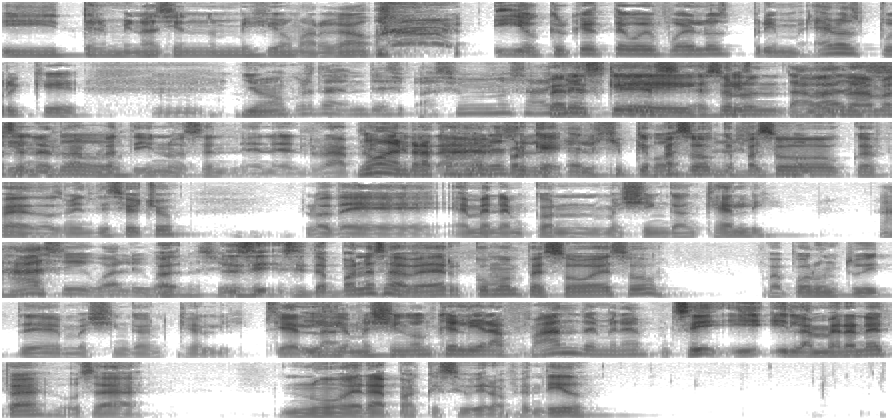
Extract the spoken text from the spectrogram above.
Y terminas siendo un viejillo amargado. y yo creo que este güey fue de los primeros porque Ujú. yo me acuerdo de hace unos años Pero es que, es- eso que no, no estaba es nada más en el rap latino, es en, en el rap. No, en rap en general, general el- porque, el hip ¿Qué hop, pasó? el ¿Qué pasó? ¿Qué fue? ¿2018? Lo de Eminem con Machine Gun Kelly. Ajá, sí, igual, igual. sí. Eh, Si, si te pones a ver cómo empezó eso, fue por un tweet de Machine Gun Kelly. Que y la- que Machine Gun Kelly era fan de Eminem. Sí, y, y la mera neta, o sea, no era para que se hubiera ofendido.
